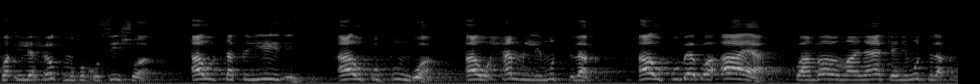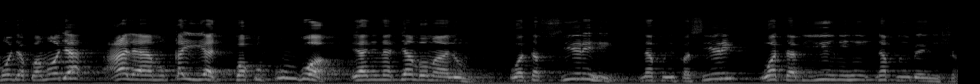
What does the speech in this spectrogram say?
kwa ile hukmu kukhusishwa au taqyidin au kufungwa au hamli mutlaq au kubebwa aya kwa ambayo maana yake ni mutlaq moja kwa moja ala muqayyad kwa kufungwa yani na jambo maalum wa tafsirihi na kuifasiri wa tabyinihi na kuibainisha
